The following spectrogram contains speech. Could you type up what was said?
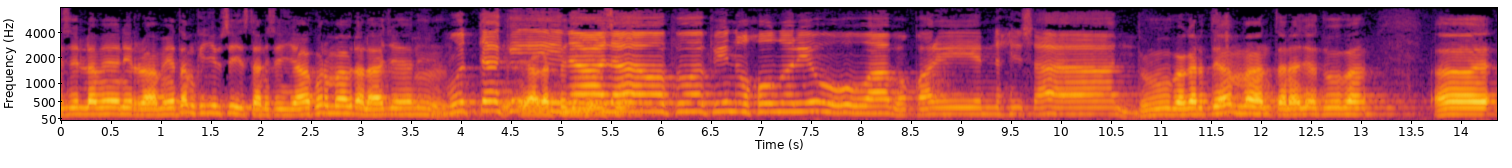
isin lameen irraa meetam kijibsiistan isin yaa kormaaf dhalaa jeeni متكئين على رفرف خضر وعبقري حسان duuba gartee ammaan tana jee duuba آه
